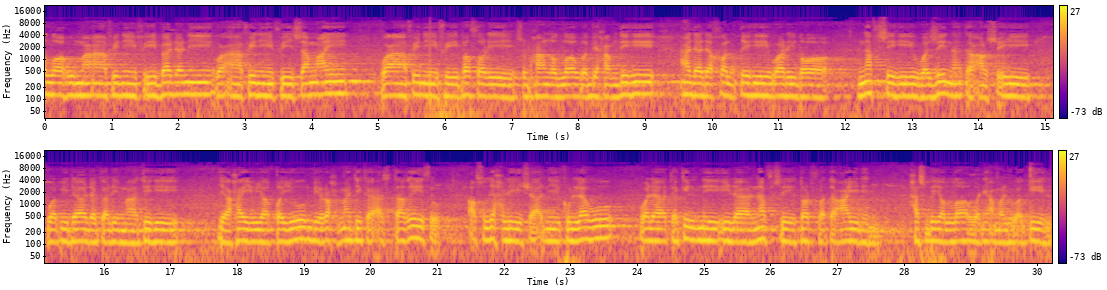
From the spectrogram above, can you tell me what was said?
اللهم عافني في بدني وعافني في سمعي وعافني في بصري سبحان الله وبحمده عدد خلقه ورضا نفسه وزينة عرشه وبداد كلماته يا حي يا قيوم برحمتك أستغيث أصلح لي شأني كله ولا تكلني إلى نفسي طرفة عين ฮัสบิยัลลอฮฺวะนิอัมัลวะกีล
